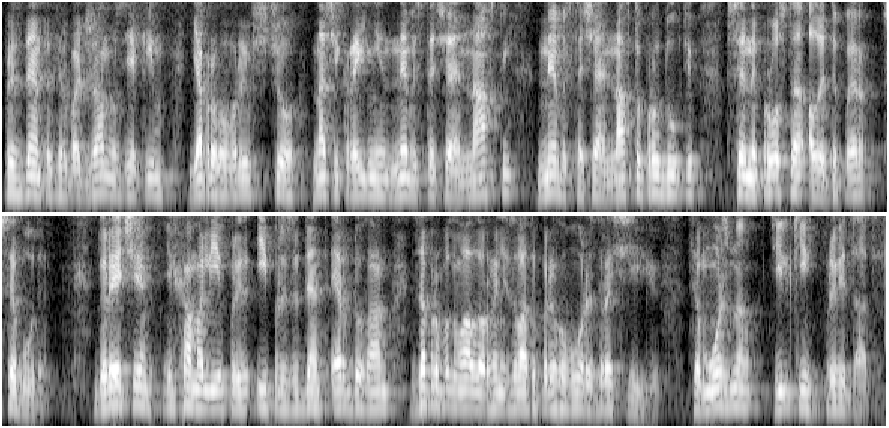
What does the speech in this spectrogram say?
президент Азербайджану, з яким я проговорив, що нашій країні не вистачає нафти, не вистачає нафтопродуктів. Все непросто, але тепер все буде. До речі, Ільхам Аліїв і президент Ердоган запропонували організувати переговори з Росією. Це можна тільки привітати.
